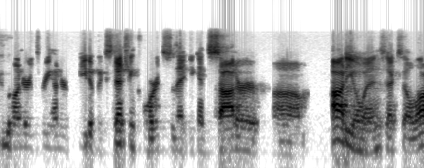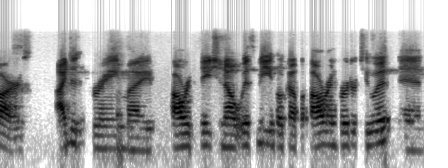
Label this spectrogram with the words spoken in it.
200, 300 feet of extension cords so that you can solder um, audio ends, XLRs. I just bring my power station out with me, hook up a power inverter to it, and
